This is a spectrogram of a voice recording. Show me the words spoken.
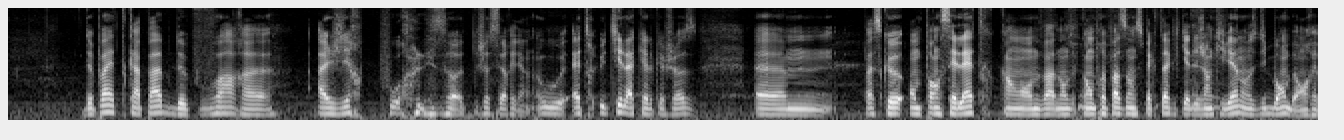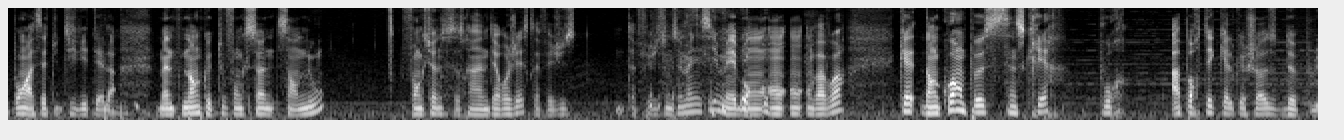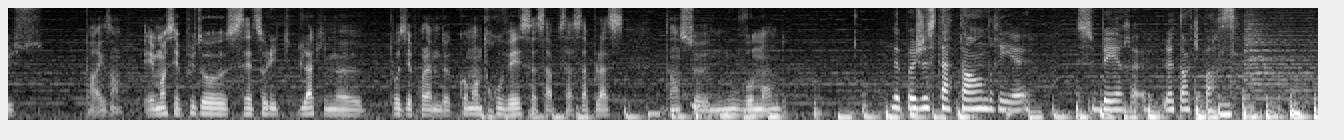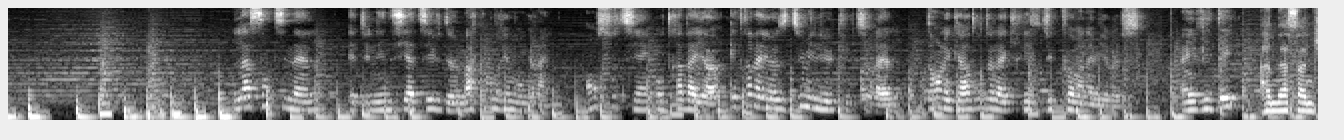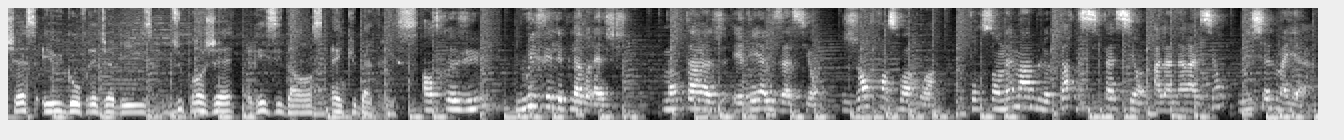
de pas être capable de pouvoir euh, agir pour les autres, je sais rien, ou être utile à quelque chose. Euh, parce qu'on pensait l'être quand on, va dans, quand on prépare un spectacle, qu'il y a des gens qui viennent, on se dit bon, ben, on répond à cette utilité-là. Maintenant que tout fonctionne sans nous, fonctionne, ce serait à interroger, parce que ça fait juste, ça fait juste une semaine ici, mais bon, on, va voir. Dans quoi on peut s'inscrire pour apporter quelque chose de plus, par exemple. Et moi, c'est plutôt cette solitude-là qui me pose des problèmes de comment trouver sa, sa, sa- sa place dans ce nouveau monde. De pas juste attendre et euh, subir euh, le temps qui passe. La Sentinelle est une initiative de Marc-André Mongrain en soutien aux travailleurs et travailleuses du milieu culturel dans le cadre de la crise du coronavirus. Invité, Anna Sanchez et Hugo Fredjabise du projet Résidence Incubatrice. entrevue, Louis-Philippe Labrèche. Montage et réalisation, Jean-François Roy. Pour son aimable participation à la narration, Michel Mayer.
